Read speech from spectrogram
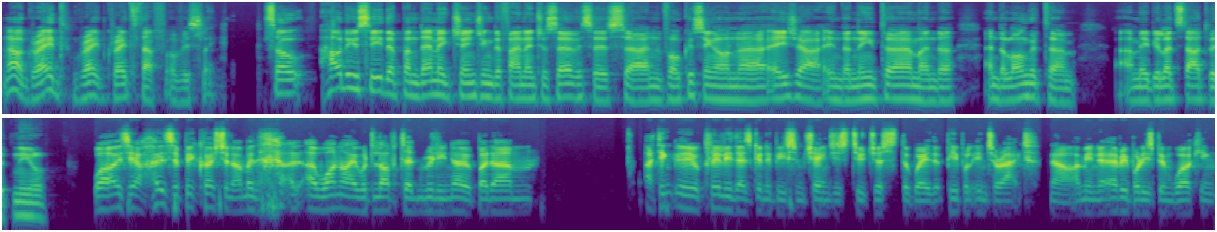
No, great, great, great stuff. Obviously. So, how do you see the pandemic changing the financial services uh, and focusing on uh, Asia in the near term and uh, and the longer term? Uh, maybe let's start with Neil. Well, it's, yeah, it's a big question. I mean, one I would love to really know, but um, I think you know, clearly there's going to be some changes to just the way that people interact now. I mean, everybody's been working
